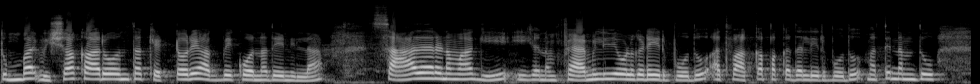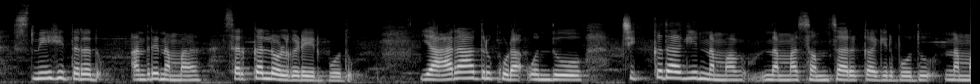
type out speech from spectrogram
ತುಂಬ ಅಂತ ಕೆಟ್ಟವರೇ ಆಗಬೇಕು ಅನ್ನೋದೇನಿಲ್ಲ. ಸಾಧಾರಣವಾಗಿ ಈಗ ನಮ್ಮ ಫ್ಯಾಮಿಲಿ ಒಳಗಡೆ ಇರ್ಬೋದು, ಅಥವಾ ಅಕ್ಕಪಕ್ಕದಲ್ಲಿರ್ಬೋದು ಮತ್ತು ನಮ್ಮದು ಸ್ನೇಹಿತರದ್ದು ಅಂದರೆ ನಮ್ಮ ಸರ್ಕಲ್ ಒಳಗಡೆ ಇರ್ಬೋದು. ಯಾರಾದರೂ ಕೂಡ ಒಂದು ಚಿಕ್ಕದಾಗಿ ನಮ್ಮ ನಮ್ಮ ಸಂಸಾರಕ್ಕಾಗಿರ್ಬೋದು, ನಮ್ಮ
